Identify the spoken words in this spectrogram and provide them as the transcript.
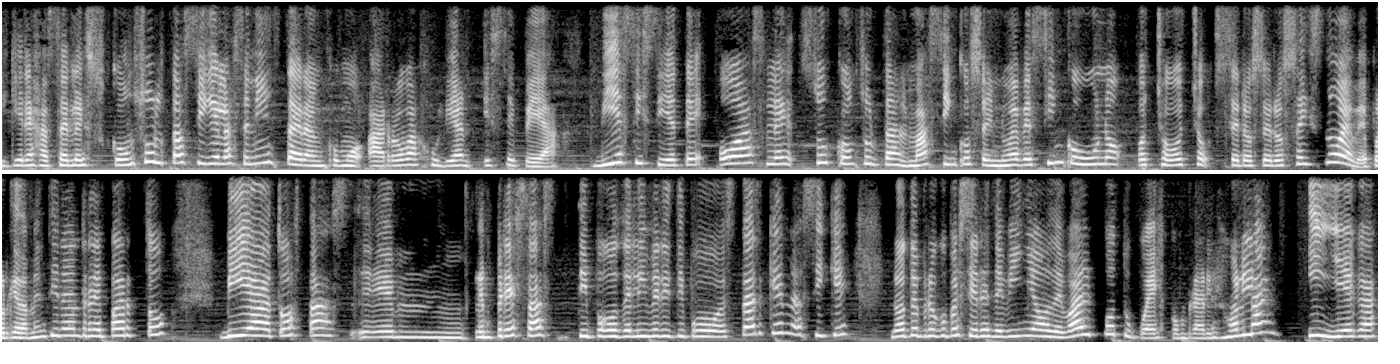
Si quieres hacerles consultas, síguelas en Instagram como arroba julianspa 17 o hazle sus consultas al más 569-5188-0069, porque también tienen reparto vía todas estas em, empresas tipo delivery, tipo Starken, así que no te preocupes si eres de Viña o de Valpo, tú puedes comprarles online y llega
